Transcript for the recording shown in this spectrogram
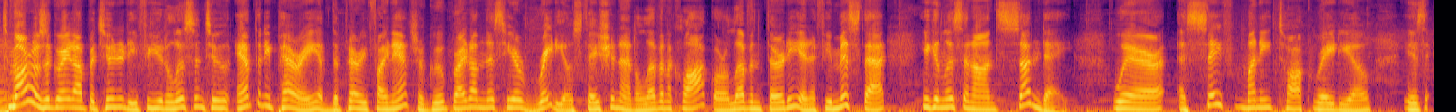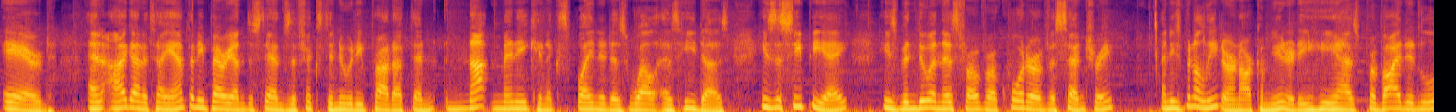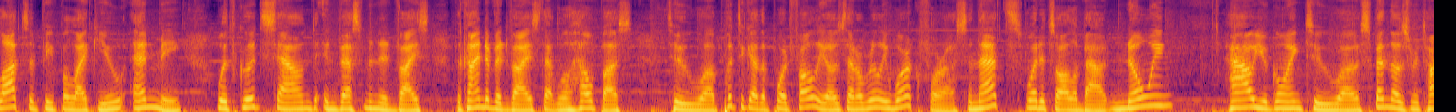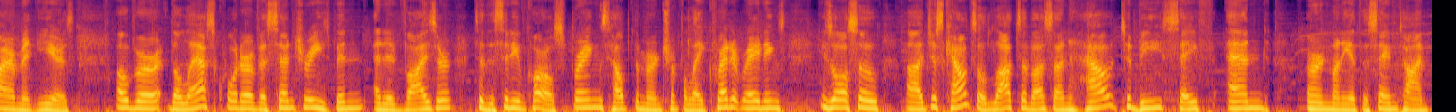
Tomorrow is a great opportunity for you to listen to Anthony Perry of the Perry Financial Group right on this here radio station at 11 o'clock or 11.30. And if you miss that, you can listen on Sunday where a Safe Money Talk Radio is aired. And I got to tell you, Anthony Perry understands the fixed annuity product, and not many can explain it as well as he does. He's a CPA. He's been doing this for over a quarter of a century and he's been a leader in our community. He has provided lots of people like you and me with good, sound investment advice, the kind of advice that will help us to uh, put together portfolios that'll really work for us. And that's what it's all about knowing how you're going to uh, spend those retirement years. Over the last quarter of a century, he's been an advisor to the city of Coral Springs, helped them earn AAA credit ratings. He's also uh, just counseled lots of us on how to be safe and earn money at the same time.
